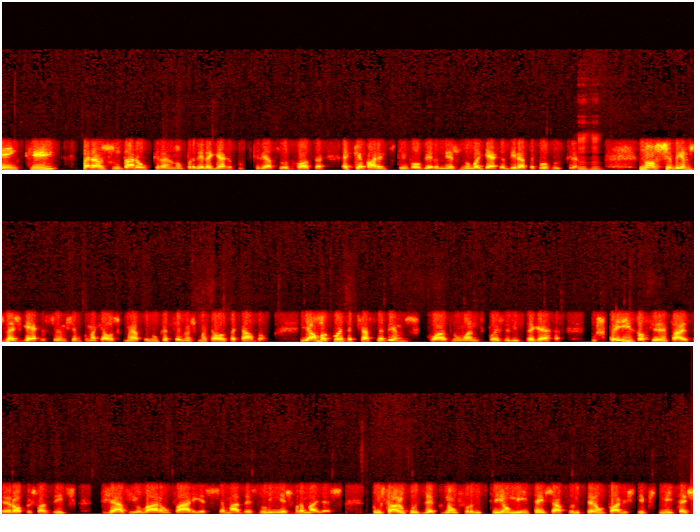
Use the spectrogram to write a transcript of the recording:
em que para ajudar a Ucrânia a não perder a guerra, porque seria a sua derrota, acabarem por se envolver mesmo numa guerra direta com a Rússia. Uhum. Nós sabemos, nas guerras, sabemos sempre como é que elas começam, nunca sabemos como é que elas acabam. E há uma coisa que já sabemos quase um ano depois do início da guerra. Os países ocidentais, a Europa e os Estados Unidos, já violaram várias chamadas linhas vermelhas. Começaram por dizer que não forneciam mísseis, já forneceram vários tipos de mísseis.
